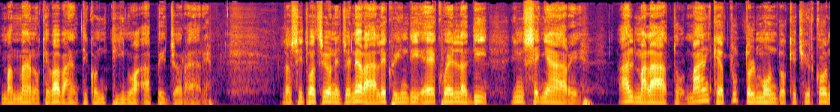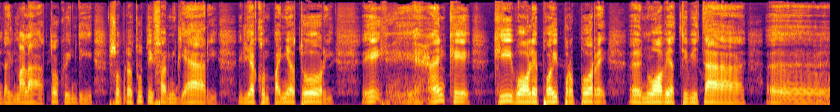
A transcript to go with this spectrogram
man mano che va avanti continua a peggiorare. La situazione generale quindi è quella di insegnare al malato, ma anche a tutto il mondo che circonda il malato, quindi soprattutto i familiari, gli accompagnatori e anche chi vuole poi proporre eh, nuove attività eh,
